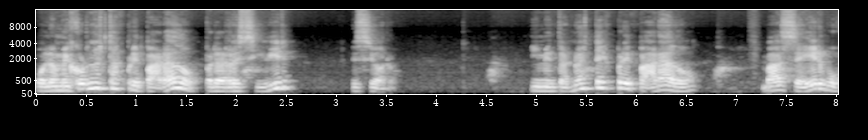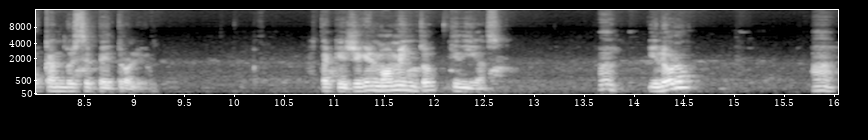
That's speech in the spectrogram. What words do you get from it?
O a lo mejor no estás preparado para recibir ese oro. Y mientras no estés preparado, vas a seguir buscando ese petróleo. Hasta que llegue el momento que digas, ah, ¿y el oro? Ah,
